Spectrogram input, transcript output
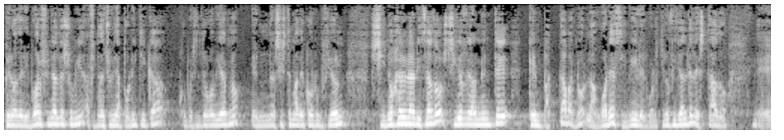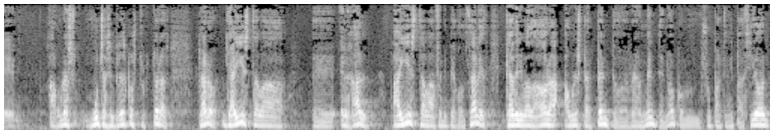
pero derivó al final de su vida, al final de su vida política, como presidente del gobierno, en un sistema de corrupción, si no generalizado, si realmente que impactaba, ¿no? La Guardia Civil, el Boletín Oficial del Estado, eh, algunas, muchas empresas constructoras. Claro, y ahí estaba eh, el GAL, ahí estaba Felipe González, que ha derivado ahora a un esperpento realmente, ¿no? con su participación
